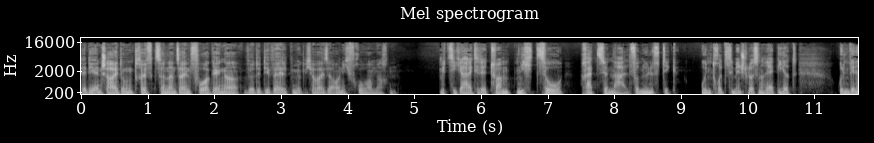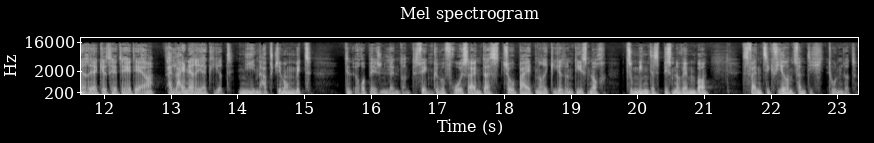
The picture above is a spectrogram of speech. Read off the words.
der die Entscheidungen trifft, sondern sein Vorgänger, würde die Welt möglicherweise auch nicht froher machen. Mit Sicherheit hätte Trump nicht so rational, vernünftig und trotzdem entschlossen reagiert. Und wenn er reagiert hätte, hätte er alleine reagiert, nie in Abstimmung mit den europäischen Ländern. Deswegen können wir froh sein, dass Joe Biden regiert und dies noch zumindest bis November 2024 tun wird.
